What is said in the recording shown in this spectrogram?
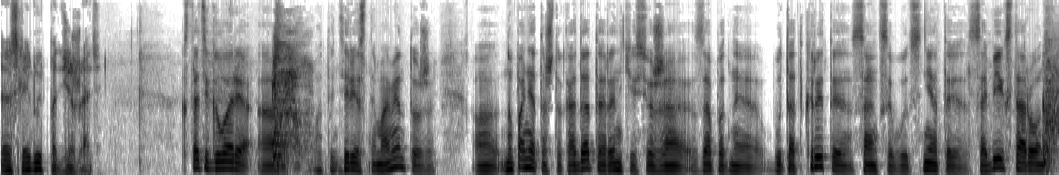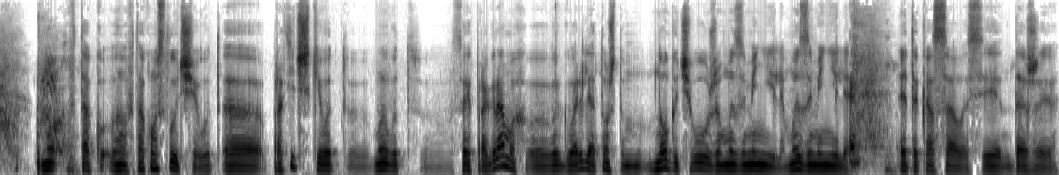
э, следует поддержать. Кстати говоря, а, вот интересный момент тоже. А, ну, понятно, что когда-то рынки все же западные будут открыты, санкции будут сняты с обеих сторон. Но в, так, в таком случае, вот, э, практически вот мы вот в своих программах вы говорили о том, что много чего уже мы заменили. Мы заменили, это касалось и даже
